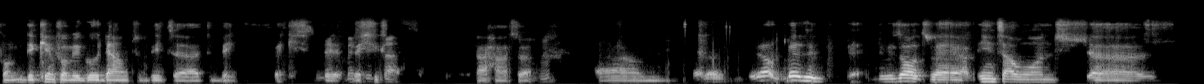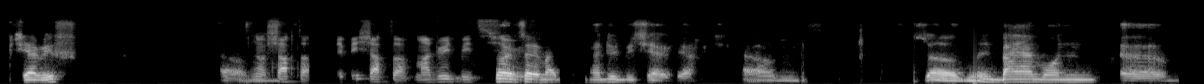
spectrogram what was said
from they came from a go down to beat uh, to beat Be- Be- uh-huh, so, mm-hmm. um, you know, the results were Inter won uh, Sheriff. Um, no, Shakhtar. They beat Shakhtar. Madrid beat. Sheriff. Sorry, sorry, Madrid beat Sheriff. Yeah. Um, so Bayern won um,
